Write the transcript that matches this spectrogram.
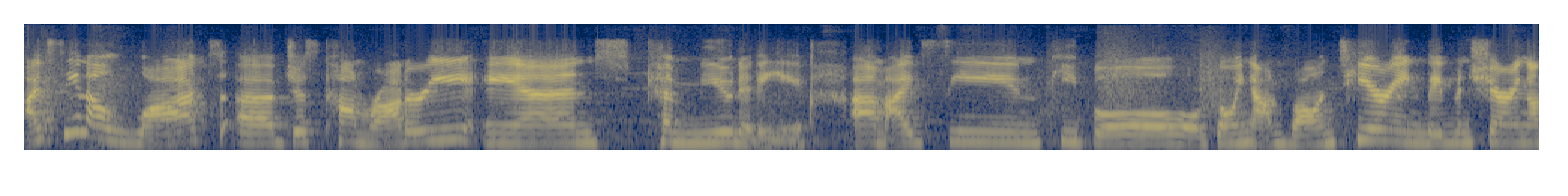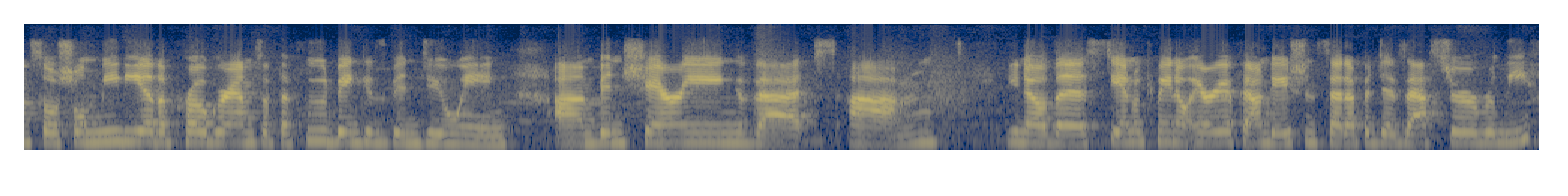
I've seen a lot of just camaraderie and community. Um, I've seen people going out and volunteering. They've been sharing on social media the programs that the food bank has been doing, um, been sharing that. Um, you know, the Stanwood Camano Area Foundation set up a disaster relief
